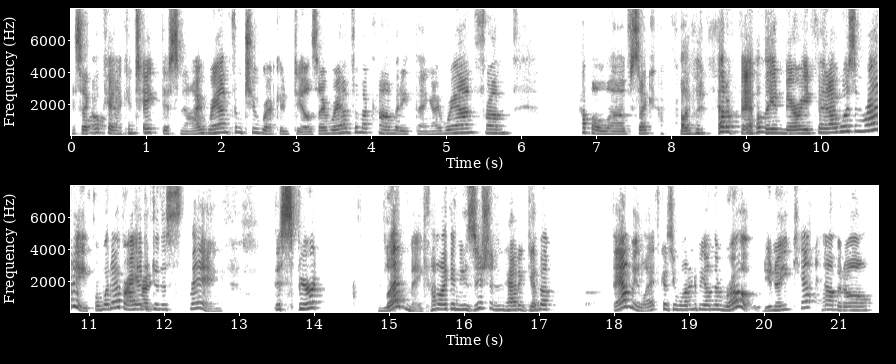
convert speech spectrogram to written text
It's like, Oh. okay, I can take this now. I ran from two record deals. I ran from a comedy thing. I ran from a couple loves. Like, I probably would have had a family and married, but I wasn't ready for whatever. I had Right. to do this thing. This spirit led me, kind of like a musician had to give up family life because he wanted to be on the road. You know, you can't Mhm. have it all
